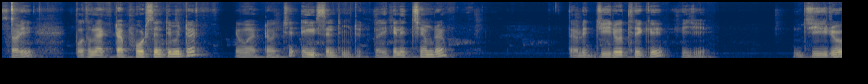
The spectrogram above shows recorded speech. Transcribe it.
সরি প্রথমে একটা ফোর সেন্টিমিটার এবং একটা হচ্ছে এইট সেন্টিমিটার তাই এখানে নিচ্ছি আমরা, তাহলে জিরো থেকে এই যে জিরো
